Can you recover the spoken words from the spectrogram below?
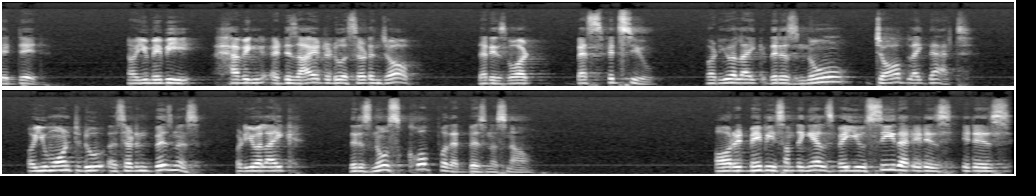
they did. Now, you may be having a desire to do a certain job. That is what best fits you. But you are like, there is no job like that. Or you want to do a certain business, but you are like, there is no scope for that business now. Or it may be something else where you see that it is, it is,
